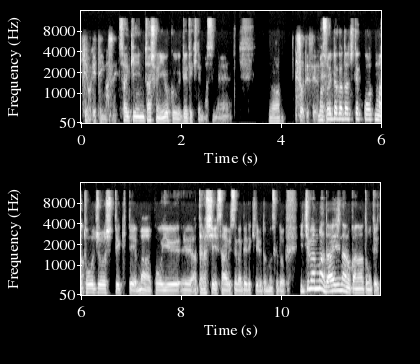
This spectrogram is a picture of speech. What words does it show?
広げていますね。最近確かによく出てきてますね。そうですよね。まあそういった形でこう、まあ登場してきて、まあこういう、えー、新しいサービスが出てきていると思うんですけど、一番まあ大事なのかなと思ってる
